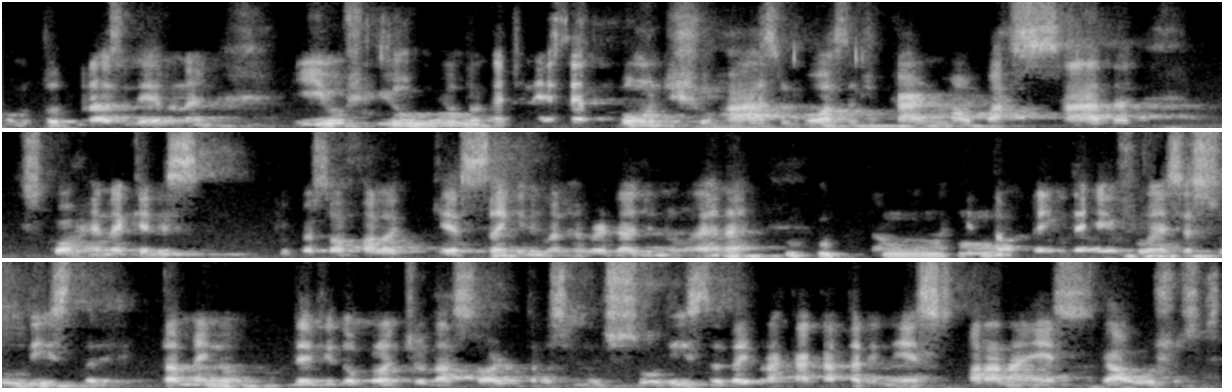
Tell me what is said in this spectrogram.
como todo brasileiro, né? E o, e o, o Tocantinense é bom de churrasco, gosta de carne mal passada, escorrendo aqueles que o pessoal fala que é sangue, mas na verdade não é, né? Uhum. também tem influência sulista, também no, devido ao plantio da soja, trouxe muitos sulistas aí para cá, catarinenses, paranaenses, gaúchos,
